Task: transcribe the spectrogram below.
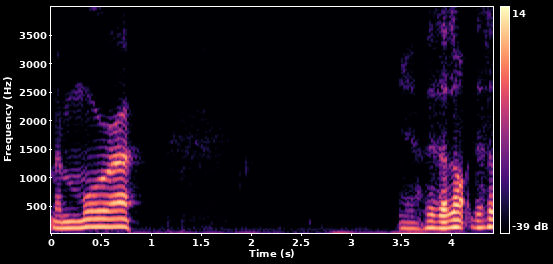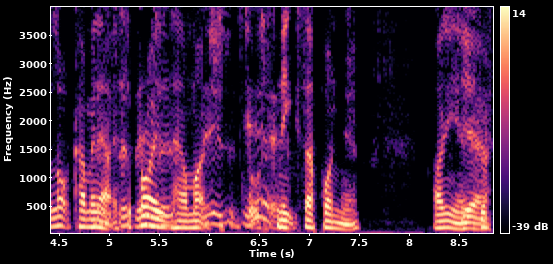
Memora. Yeah, there's a lot. There's a lot coming There's out. It's surprising how much a- sort of sneaks up on you. I, you know, Yeah. bef-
